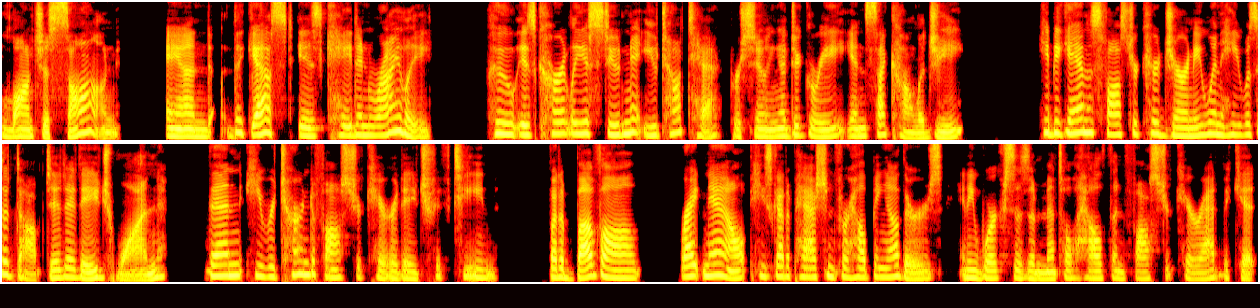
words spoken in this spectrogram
launch a song, and the guest is Cadon Riley, who is currently a student at Utah Tech pursuing a degree in psychology. He began his foster care journey when he was adopted at age one. Then he returned to foster care at age 15. But above all, right now, he's got a passion for helping others and he works as a mental health and foster care advocate.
